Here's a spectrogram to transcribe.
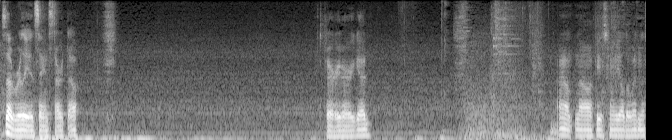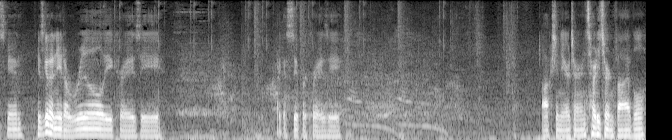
This is a really insane start, though. It's very, very good. I don't know if he's going to be able to win this game. He's going to need a really crazy, like a super crazy auctioneer turn. It's already turn 5, lol.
